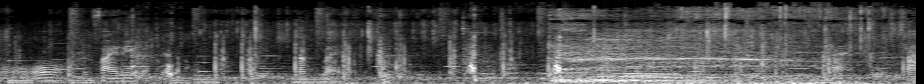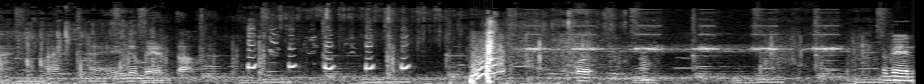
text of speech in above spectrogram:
โอ้โหไฟนี่แบบเดี๋ยวตัดใหม่ไปไปไปไหนเดอร์แมนต่อเบน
